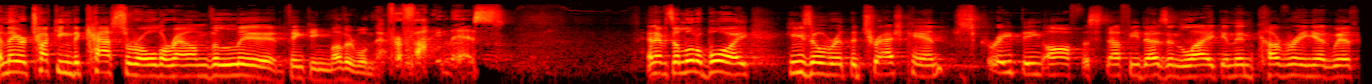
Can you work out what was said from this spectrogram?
And they are tucking the casserole around the lid, thinking, Mother will never find this. And if it's a little boy, he's over at the trash can scraping off the stuff he doesn't like and then covering it with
